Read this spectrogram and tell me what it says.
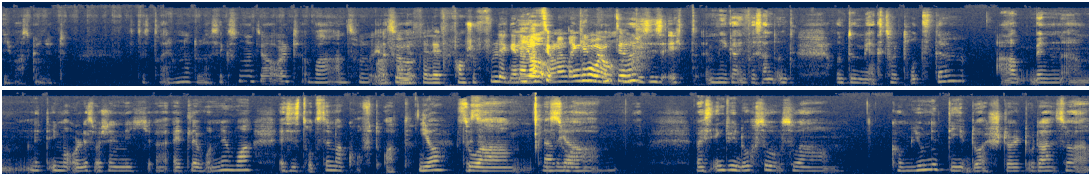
ich weiß gar nicht das 300 oder 600 Jahre alt war. Also, also auf alle Fälle haben schon viele Generationen ja, drin genau. gewohnt. Ja. Und das ist echt mega interessant und, und du merkst halt trotzdem, auch wenn ähm, nicht immer alles wahrscheinlich äh, eitle Wonne war, es ist trotzdem ein Kraftort. Ja, so ein, so ja. weil es irgendwie doch so, so ein Community darstellt oder so ein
